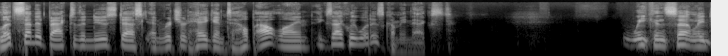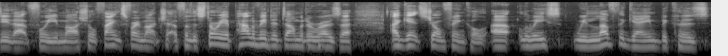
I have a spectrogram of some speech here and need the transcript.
let's send it back to the news desk and Richard Hagon to help outline exactly what is coming next. We can certainly do that for you, Marshall. Thanks very much uh, for the story of Paulo Vitor Damo Da Rosa against Jon Finkel. Uh, Luis, we love the game because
